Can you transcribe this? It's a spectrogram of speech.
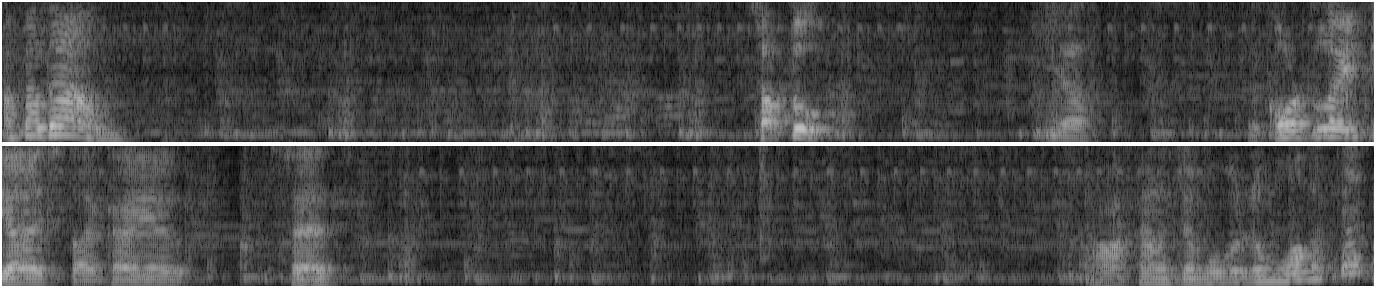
I fell down. Sabtu. Yeah. Record late, guys, like I uh, said. Oh, I can't jump over the wall like that.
